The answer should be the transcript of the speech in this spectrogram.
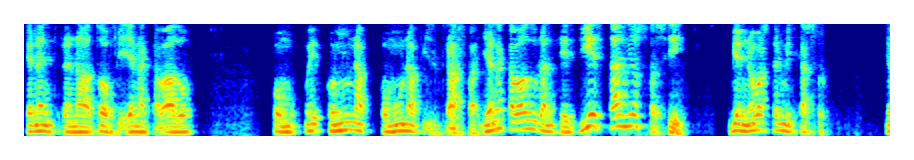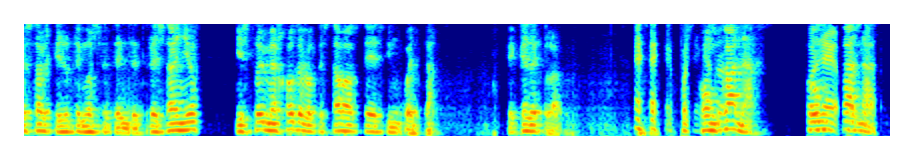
que han entrenado a tope y han acabado con, con una, como una piltrafa. Y han acabado durante 10 años así. Bien, no va a ser mi caso. Ya sabes que yo tengo 73 años y estoy mejor de lo que estaba hace 50. Que quede claro. Si Con acaso- canas. por Con canas.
